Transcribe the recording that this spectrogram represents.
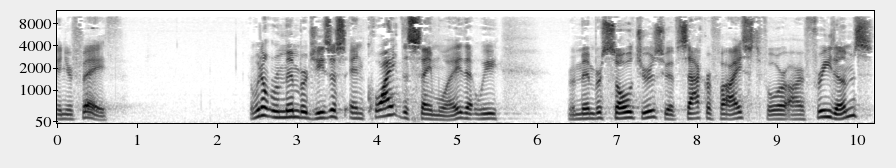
in your faith. And we don't remember Jesus in quite the same way that we Remember soldiers who have sacrificed for our freedoms,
